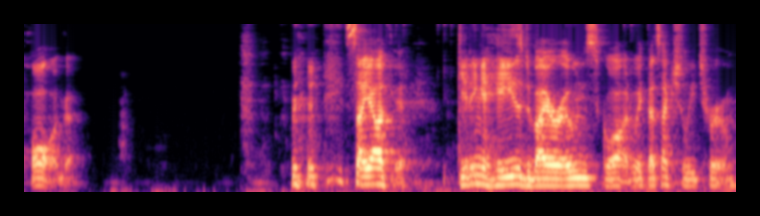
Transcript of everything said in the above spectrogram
Pog. Sayaka getting hazed by her own squad. Wait, that's actually true.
